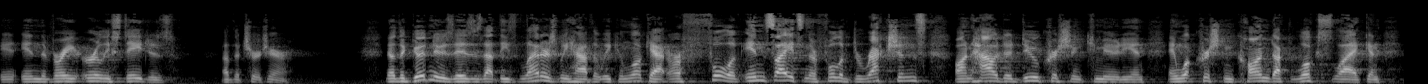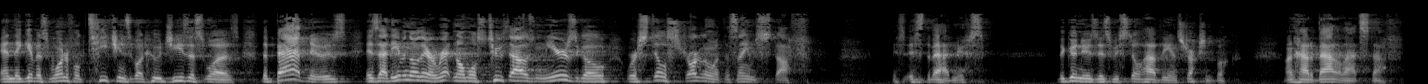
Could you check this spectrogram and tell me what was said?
in, in the very early stages of the church era. Now, the good news is, is that these letters we have that we can look at are full of insights and they're full of directions on how to do Christian community and, and what Christian conduct looks like. And, and they give us wonderful teachings about who Jesus was. The bad news is that even though they were written almost 2,000 years ago, we're still struggling with the same stuff, is, is the bad news. The good news is we still have the instruction book on how to battle that stuff.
